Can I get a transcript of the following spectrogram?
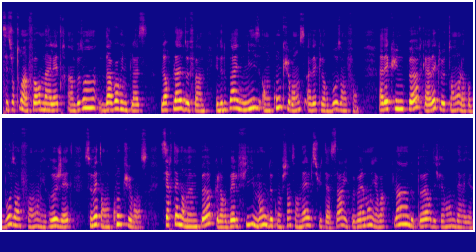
c'est surtout un fort mal-être, un besoin d'avoir une place, leur place de femme, et de ne pas être mise en concurrence avec leurs beaux enfants, avec une peur qu'avec le temps, leurs beaux enfants les rejettent, se mettent en concurrence. Certaines ont même peur que leur belle-fille manque de confiance en elles suite à ça, il peut vraiment y avoir plein de peurs différentes derrière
